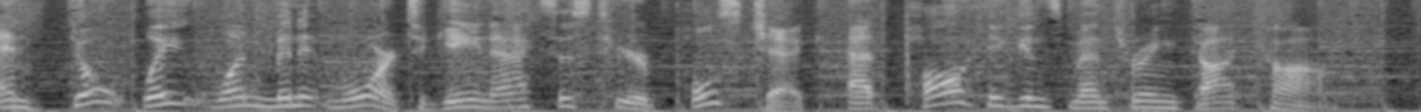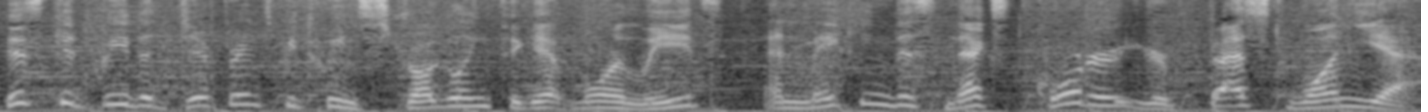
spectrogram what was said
And don't wait one minute more to gain access to your pulse check at paulhigginsmentoring.com. This could be the difference between struggling to get more leads and making this next quarter your best one yet.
